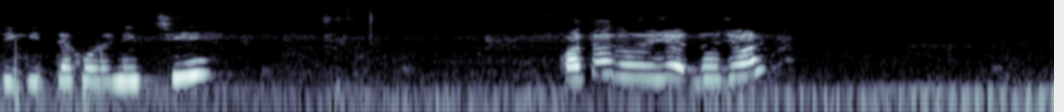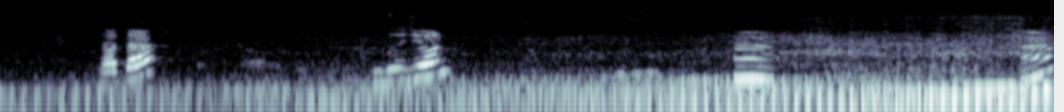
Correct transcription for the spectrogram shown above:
টিকিটটা করে নিচ্ছি। কত দুজন? দাদা? দুজন? হুম। হ্যাঁ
